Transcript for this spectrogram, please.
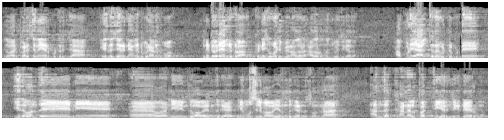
இந்த மாதிரி பிரச்சனை ஏற்பட்டுருச்சா என்ன செய்யற நீ அங்கிட்டு போய் அங்கிட்டு போ. இங்கிட்டு வரையும் அங்கிட்டு வா. பினிஷ் ஓடி போயிடும் அதோட அதோட முடிஞ்சு வச்சுக்காத அப்படி ஆக்கிற விட்டுவிட்டு இதை வந்து நீ நீ இந்துவாக இருந்துக்க நீ முஸ்லீமாவை இருந்துக்கன்னு சொன்னால் அந்த கனல் பற்றி எரிஞ்சுக்கிட்டே இருக்கும்.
